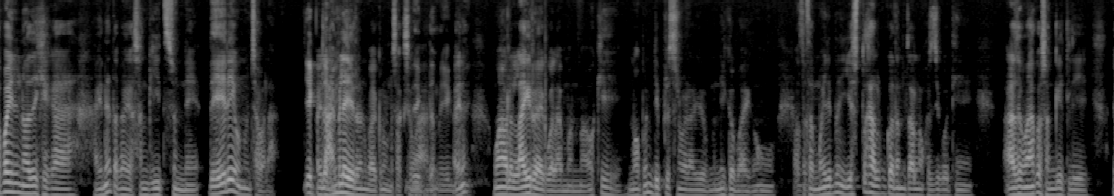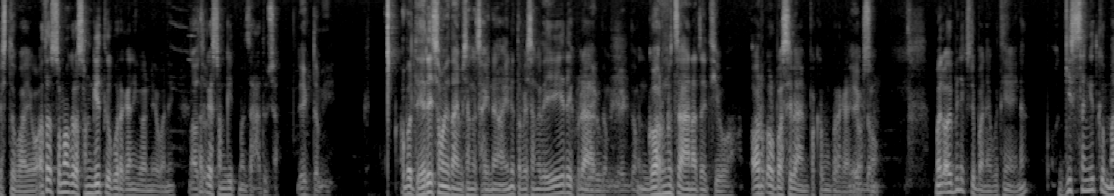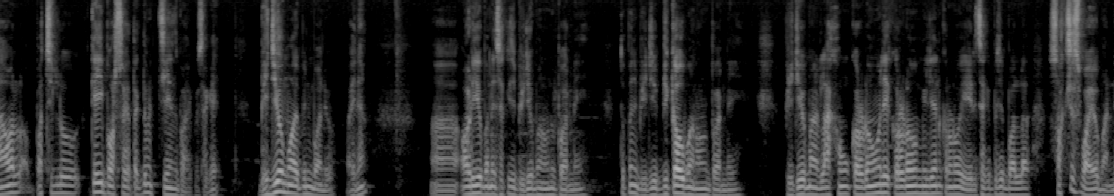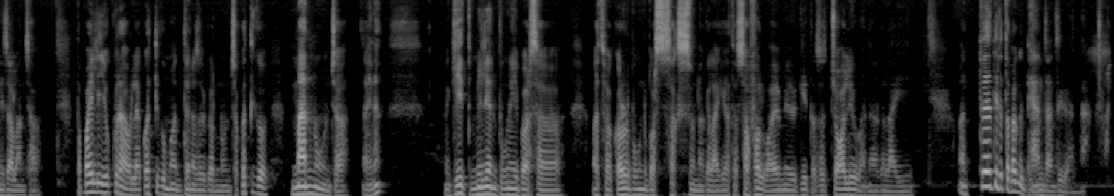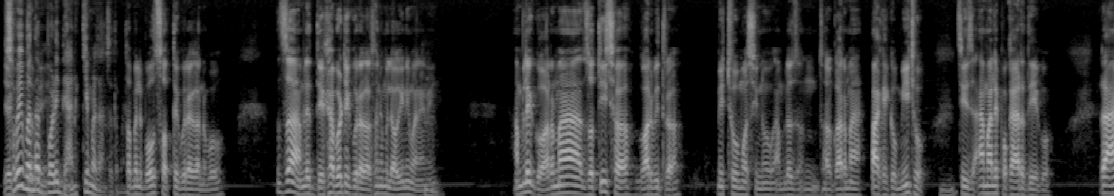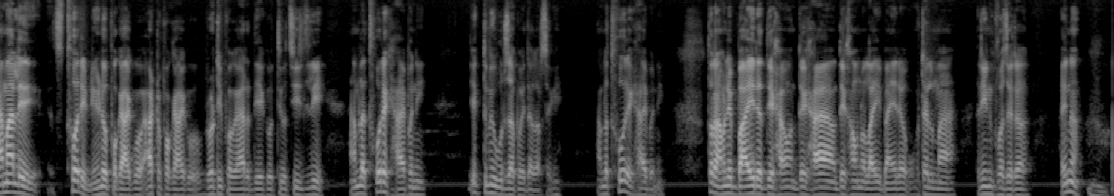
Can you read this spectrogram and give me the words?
तपाईँले नदेखेका होइन? तपाईँका सङ्गीत सुन्ने धेरै हुनुहुन्छ होला। एकदम। हामीलाई हेरिरहनु भएको हुनसक्छ एकदमै, होइन? उहाँहरूलाई लागिरहेको होला मनमा ओके? म पनि डिप्रेसनबाट यो निको भएको हुँ। अथवा मैले पनि यस्तो खालको कदम चाल्न खोजेको थिएँ। आज उहाँको सङ्गीतले यस्तो भयो। अथवा समग्र सङ्गीतको कुराकानी गर्ने हो भने। अर्कै सङ्गीतमा जादु छ। एकदमै। अब धेरै समय त हामीसँग छैन होइन? तपाईँसँग धेरै कुराहरू गर्नु चाहना चाहिँ थियो। अर्को बसेर हामी पक्का पनि कुराकानी। गर्छौँ। मैले अहिले पनि एकचोटि भनेको थिएँ होइन? गीत सङ्गीतको माहौल पछिल्लो केही वर्ष यता एकदमै चेन्ज भएको छ क्या। भिडियो म पनि भन्यो होइन? अडियो बनाइसकेपछि भिडियो बनाउनु पर्ने त्यो पनि भिडियो बिकाउ बनाउनु पर्ने। भिडियोमा लाखौँ करोडौँले करोडौँ मिलियन करोडौँ हेरिसकेपछि बल्ल सक्सेस भयो भन्ने चलन छ। तपाईँले यो कुराहरूलाई कतिको मध्यनजर गर्नुहुन्छ कतिको मान्नुहुन्छ होइन? गीत मिलियन पुग्नै पर्छ अथवा करोड पुग्नुपर्छ सक्सेस हुनको लागि अथवा सफल भयो मेरो गीत अथवा चल्यो भन्नको लागि। अनि त्यतातिर तपाईँको ध्यान जान्छ जान्न सबैभन्दा। बढी ध्यान केमा जान्छ तपाईँ तपाईँले बहुत सत्य कुरा गर्नुभयो। जहाँ हामीले देखापट्टि कुरा गर्छौँ नि मैले अघि नै भने नि। हामीले घरमा जति छ घरभित्र मिठो मसिनो हाम्रो घरमा पाकेको मिठो चिज आमाले पकाएर दिएको र आमाले थोरै ढिँडो पकाएको आटो पकाएको रोटी पकाएर दिएको त्यो चिजले हामीलाई थोरै खाए पनि एकदमै ऊर्जा पैदा गर्छ कि। हामीलाई थोरै खाए पनि। तर हामीले बाहिर देखाउ देखा देखाउनलाई बाहिर होटलमा ऋण खोजेर होइन?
